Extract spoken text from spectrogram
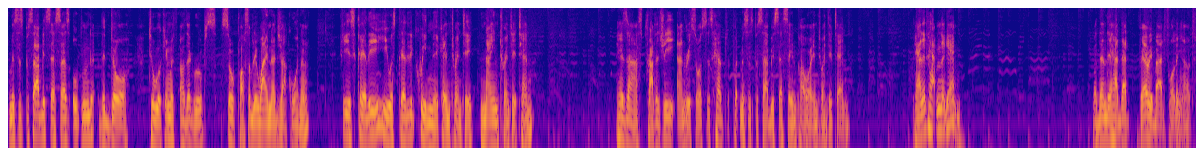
Mrs. Persad-Bissessar has opened the door to working with other groups, so possibly why not Jack Warner? He is clearly he was clearly the queen maker in 29 2010. His uh, strategy and resources helped put Mrs. Persad-Bissessar in power in 2010. And it happened again. But then they had that very bad falling out.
